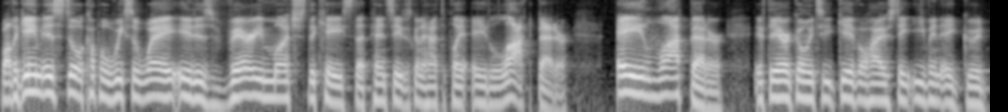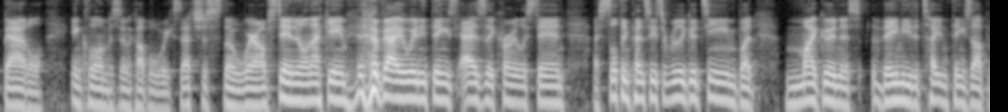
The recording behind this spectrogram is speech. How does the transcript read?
While the game is still a couple weeks away, it is very much the case that Penn State is going to have to play a lot better, a lot better if they are going to give Ohio State even a good battle in Columbus in a couple weeks. That's just the where I'm standing on that game, evaluating things as they currently stand. I still think Penn State's a really good team, but my goodness, they need to tighten things up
